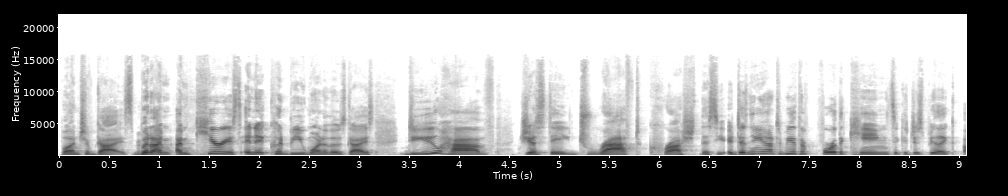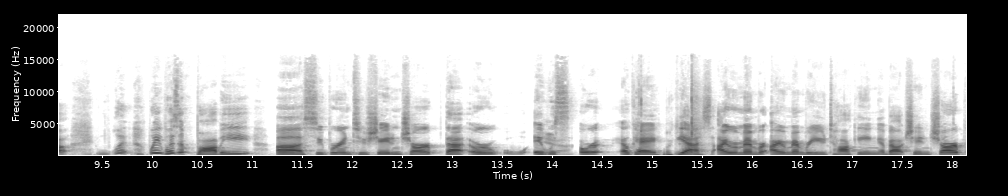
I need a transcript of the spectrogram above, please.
bunch of guys, but I'm I'm curious, and it could be one of those guys. Do you have just a draft crush this year? It doesn't even have to be for the Kings. It could just be like, oh, what? Wait, wasn't Bobby uh super into Shaedon Sharpe that, or it was, or okay, yes, I remember. I remember you talking about Shaedon Sharpe.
